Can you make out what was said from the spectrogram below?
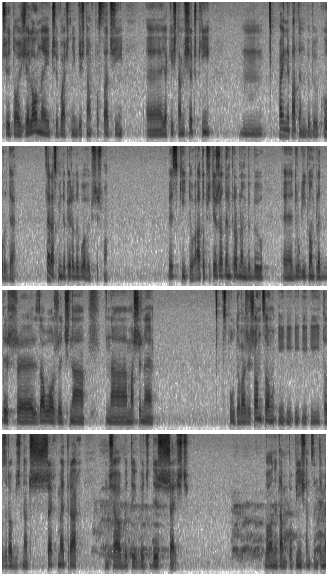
czy to zielonej, czy właśnie gdzieś tam w postaci e, jakiejś tam sieczki. Mm, fajny patent by był, kurde. Teraz mi dopiero do głowy przyszło. Bez kitu. A to przecież żaden problem by był e, drugi komplet dysz założyć na, na maszynę współtowarzyszącą i, i, i- i to zrobić na 3 metrach. Musiałoby tych być dysz 6. Bo one tam po 50 cm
